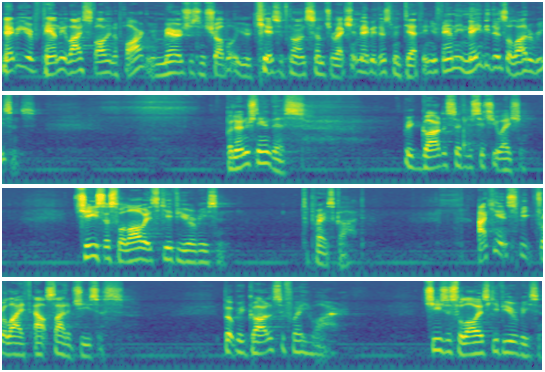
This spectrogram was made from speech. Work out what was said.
Maybe your family life's falling apart, and your marriage is in trouble, or your kids have gone some direction. Maybe there's been death in your family. Maybe there's a lot of reasons. But understand this regardless of your situation, Jesus will always give you a reason praise God. I can't speak for life outside of Jesus, but regardless of where you are, Jesus will always give you a reason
